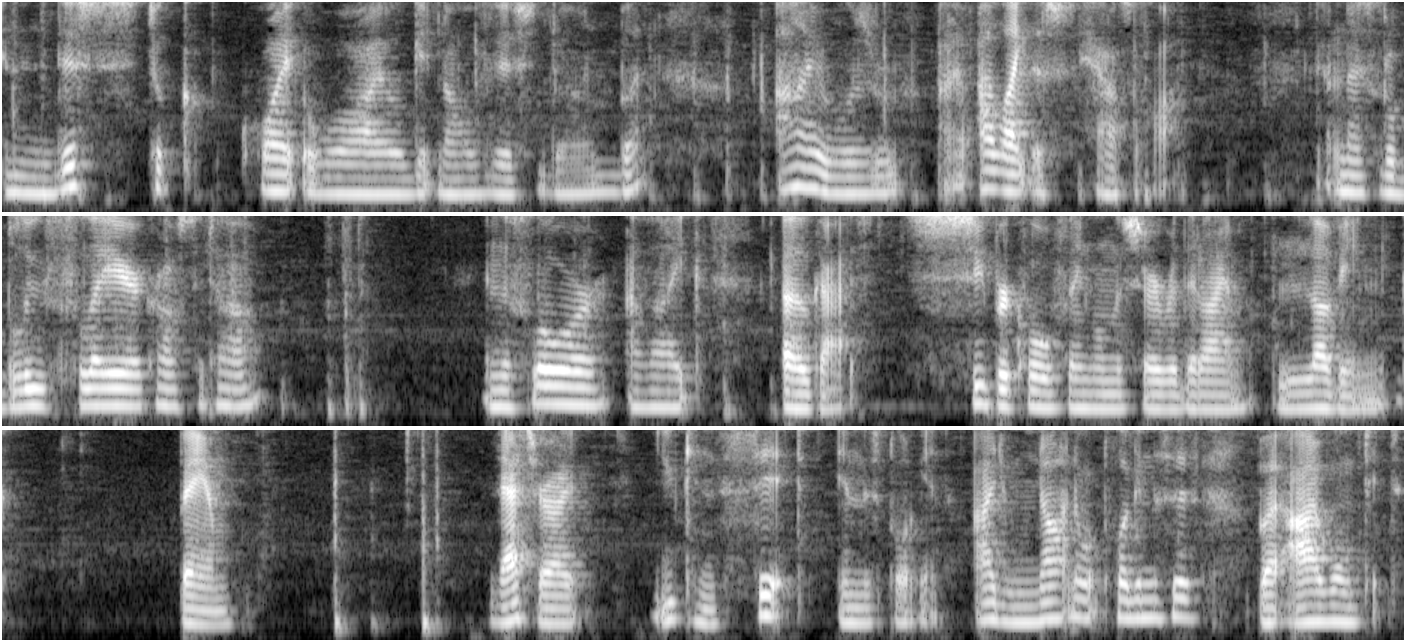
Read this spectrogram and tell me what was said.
And this took quite a while getting all this done, but I was I, I like this house a lot. Got a nice little blue flare across the top. And the floor, I like. Oh, guys, super cool thing on the server that I am loving. Bam. That's right. You can sit in this plugin. I do not know what plugin this is, but I want it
